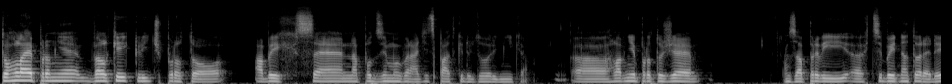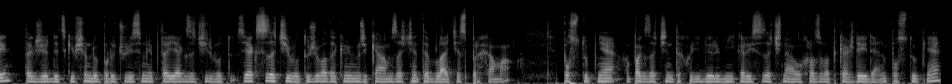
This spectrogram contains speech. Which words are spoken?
Tohle je pro mě velký klíč pro to, abych se na podzimu vrátit zpátky do toho rybníka. Uh, hlavně proto, že za prvý eh, chci být na to ready, takže vždycky všem doporučuji, když se mě ptají, jak, začít, jak se začít otužovat, tak jim říkám, začněte v létě s prchama postupně a pak začněte chodit do rybníka, když se začíná ochlazovat každý den postupně,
